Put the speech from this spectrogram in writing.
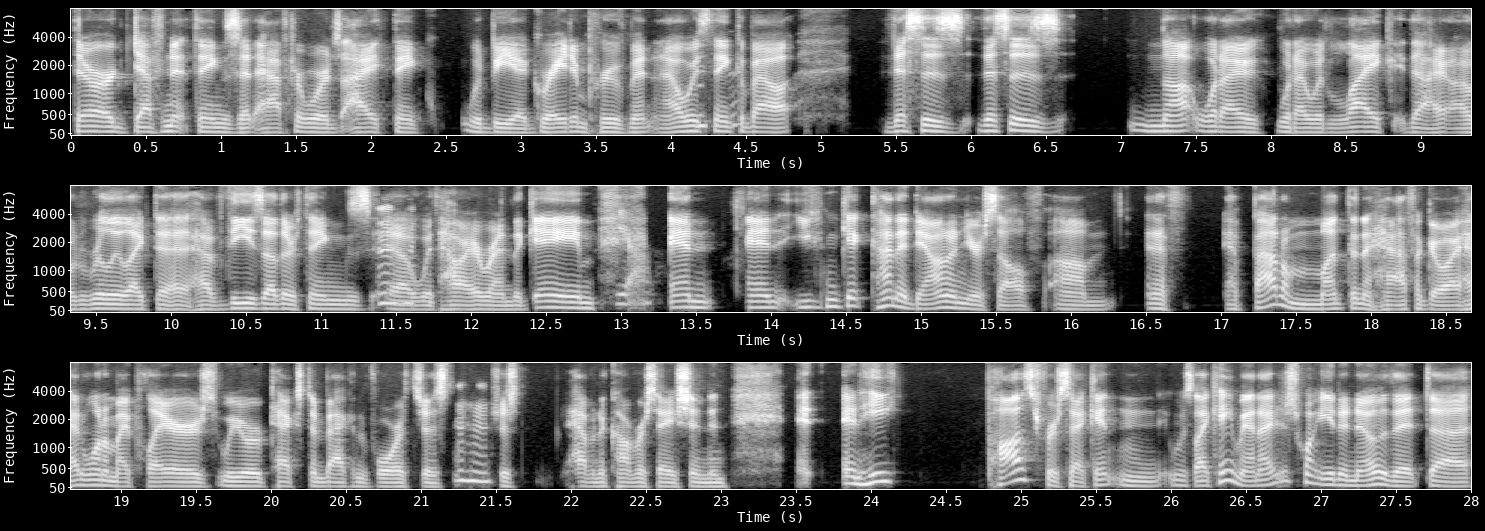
there are definite things that afterwards i think would be a great improvement and i always think about this is this is not what i what i would like That I, I would really like to have these other things uh, Mhm. with how i ran the game yeah and and you can get kind of down on yourself um and if about a month and a half ago, I had one of my players. We were texting back and forth, just Mhm. just having a conversation, and and, and he paused for a second and was like, "Hey, man, I just want you to know that uh,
